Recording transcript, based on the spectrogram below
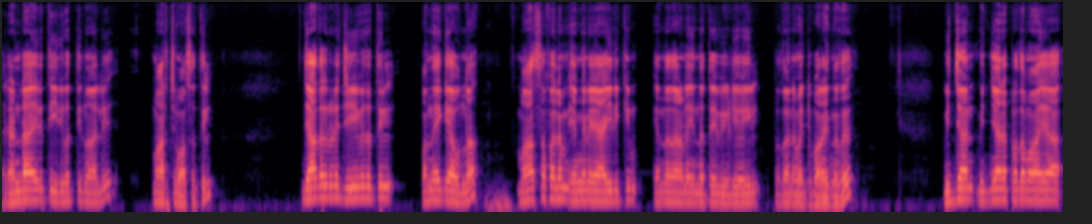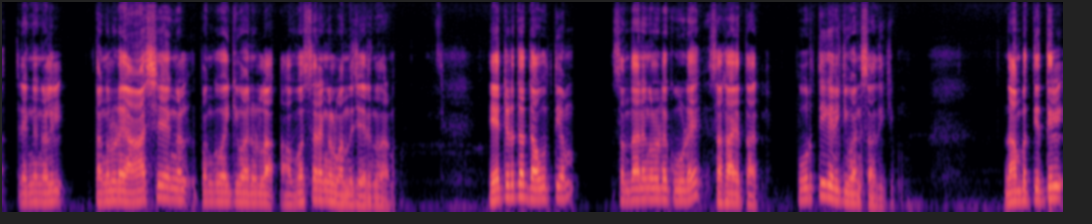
രണ്ടായിരത്തി ഇരുപത്തിനാല് മാർച്ച് മാസത്തിൽ ജാതകരുടെ ജീവിതത്തിൽ വന്നേക്കാവുന്ന മാസഫലം എങ്ങനെയായിരിക്കും എന്നതാണ് ഇന്നത്തെ വീഡിയോയിൽ പ്രധാനമായിട്ട് പറയുന്നത്. വിജ്ഞാൻ വിജ്ഞാനപ്രദമായ രംഗങ്ങളിൽ തങ്ങളുടെ ആശയങ്ങൾ പങ്കുവയ്ക്കുവാനുള്ള അവസരങ്ങൾ വന്നു ചേരുന്നതാണ്. ഏറ്റെടുത്ത ദൗത്യം സന്താനങ്ങളുടെ കൂടെ സഹായത്താൽ പൂർത്തീകരിക്കുവാൻ സാധിക്കും. ദാമ്പത്യത്തിൽ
